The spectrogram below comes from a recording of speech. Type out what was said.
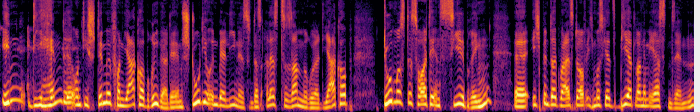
in die Hände und die Stimme von Jakob Rüger, der im Studio in Berlin ist und das alles zusammenrührt. Jakob, du musst es heute ins Ziel bringen. Äh, ich bin Dirk Walsdorf, ich muss jetzt Biathlon im ersten senden.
